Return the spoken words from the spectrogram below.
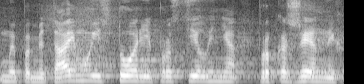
ми пам'ятаємо історії про зцілення прокажених.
